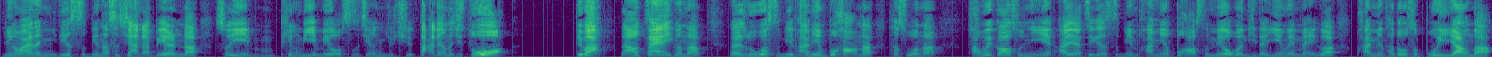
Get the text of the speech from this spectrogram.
另外呢，你这个视频呢是下载别人的，所以屏蔽没有事情，你就去大量的去做，对吧？然后再一个呢，呃，如果视频排名不好呢，他说呢，他会告诉你，哎呀，这个视频排名不好是没有问题的，因为每个排名它都是不一样的，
